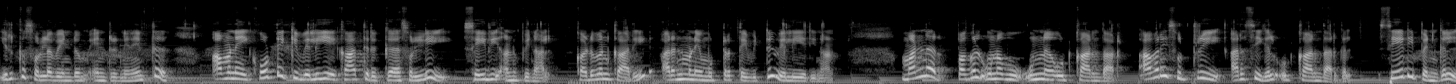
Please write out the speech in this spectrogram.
இருக்க சொல்ல வேண்டும் என்று நினைத்து அவனை கோட்டைக்கு வெளியே காத்திருக்க சொல்லி செய்தி அனுப்பினாள். கடுவன்காரி அரண்மனை முற்றத்தை விட்டு வெளியேறினான். மன்னர் பகல் உணவு உண்ண உட்கார்ந்தார். அவரை சுற்றி அரசிகள் உட்கார்ந்தார்கள். சேடி பெண்கள்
